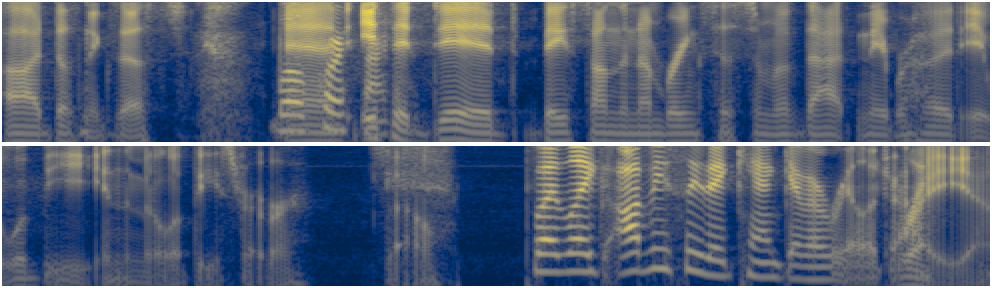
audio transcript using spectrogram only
uh, doesn't exist. Well, of And course not, if it did, based on the numbering system of that neighborhood, it would be in the middle of the East River. So, But like, obviously, they can't give a real address. right, yeah,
